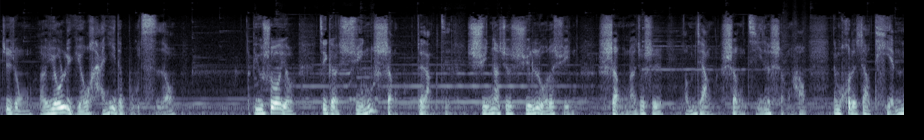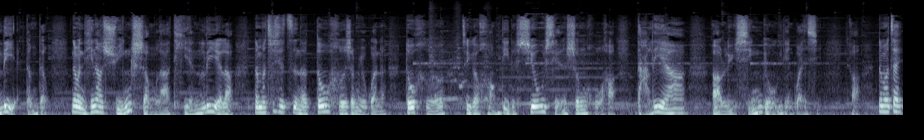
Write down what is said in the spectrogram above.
这种呃有旅游含义的补词哦，比如说有这个巡省这两个字，巡呢就是巡逻的巡。省呢，就是我们讲省级的省哈，那么或者叫田猎等等。那么你听到巡省啦、田猎啦，那么这些字呢，都和什么有关呢？都和这个皇帝的休闲生活哈，打猎啊啊旅行有一点关系啊。那么在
